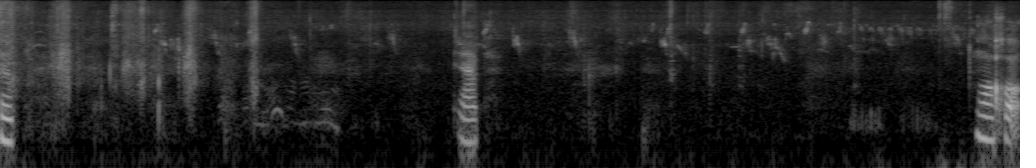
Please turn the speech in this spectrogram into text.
ถึกจากงัวของ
